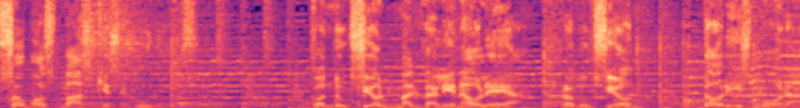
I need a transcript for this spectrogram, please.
Somos Más que Seguros. Conducción Magdalena Olea. Producción Doris Mora.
